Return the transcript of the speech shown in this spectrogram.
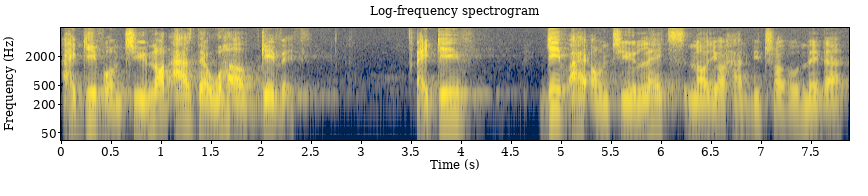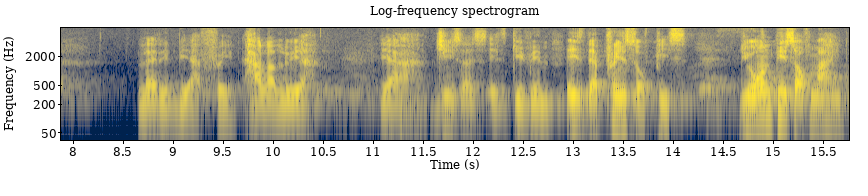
I give unto you, not as the world giveth. I give, give I unto you. Let not your heart be troubled, neither let it be afraid. Hallelujah. Yeah, Jesus is giving, is the Prince of Peace. Do you want peace of mind?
